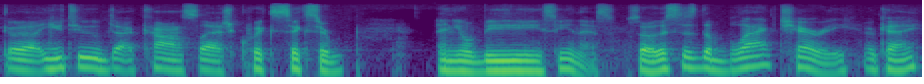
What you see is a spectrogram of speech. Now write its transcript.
Go to youtube.com slash quick sixer and you'll be seeing this. So this is the black cherry. Okay.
